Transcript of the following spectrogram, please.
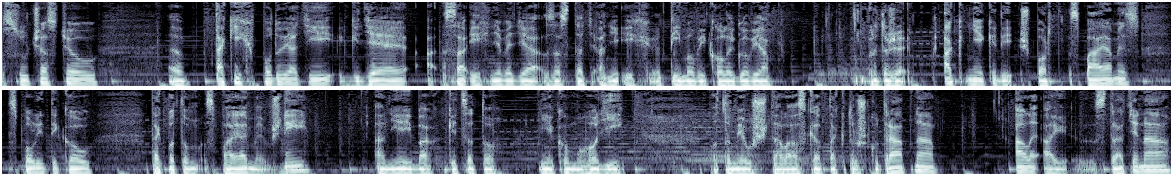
súčasťou e, takých podujatí, kde sa ich nevedia zastať ani ich tímoví kolegovia, pretože ak niekedy šport spájame s, s politikou, tak potom spájame vždy a nie iba keď sa to niekomu hodí. Potom je už tá láska tak trošku trápna, ale aj stratená.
